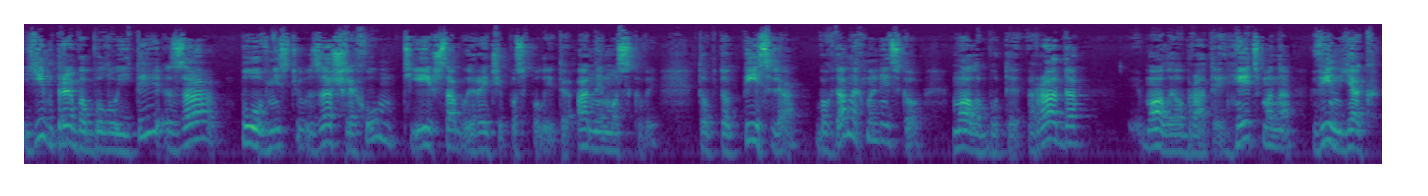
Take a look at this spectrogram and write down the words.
Їм треба було йти за повністю за шляхом тієї ж самої Речі Посполитої, а не Москви. Тобто, після Богдана Хмельницького мала бути рада, мали обрати гетьмана. Він як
